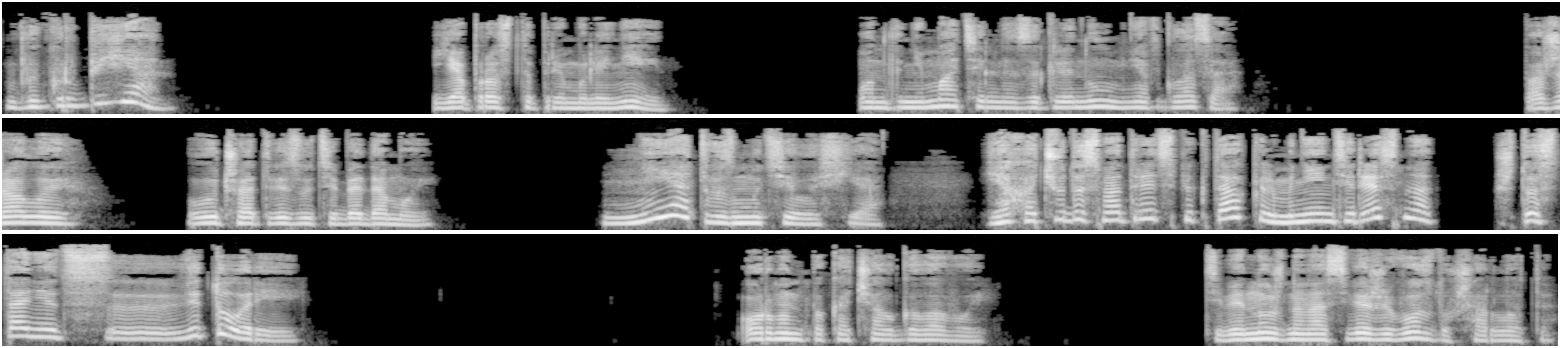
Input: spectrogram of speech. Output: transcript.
Вы грубиян. Я просто прямолинейен. Он внимательно заглянул мне в глаза. Пожалуй, лучше отвезу тебя домой. Нет, возмутилась я. Я хочу досмотреть спектакль, мне интересно Что станет с э, Виторией?» Орман покачал головой. «Тебе нужно на свежий воздух, Шарлотта».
